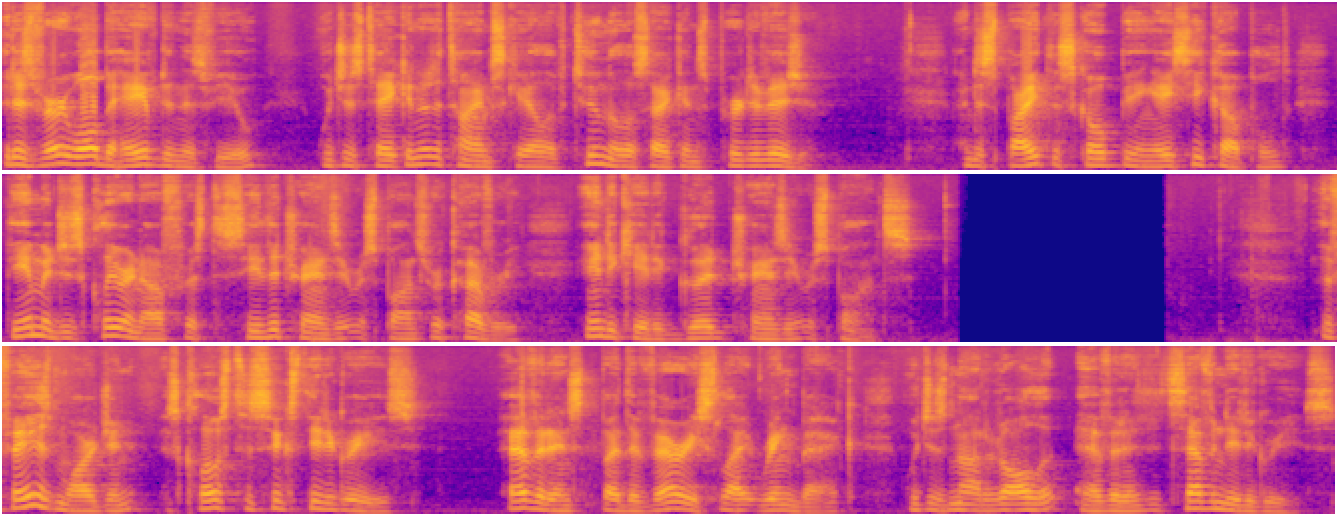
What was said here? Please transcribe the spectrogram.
It is very well behaved in this view which is taken at a time scale of 2 milliseconds per division. And despite the scope being AC coupled, the image is clear enough for us to see the transient response recovery, indicating good transient response. The phase margin is close to 60 degrees, evidenced by the very slight ringback, which is not at all evident at 70 degrees.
